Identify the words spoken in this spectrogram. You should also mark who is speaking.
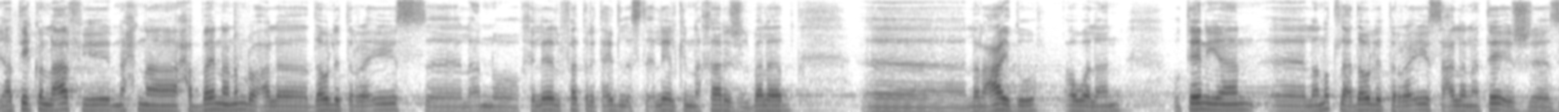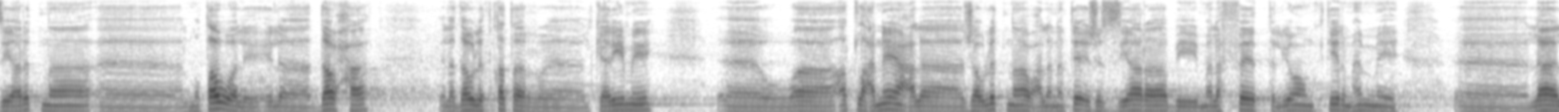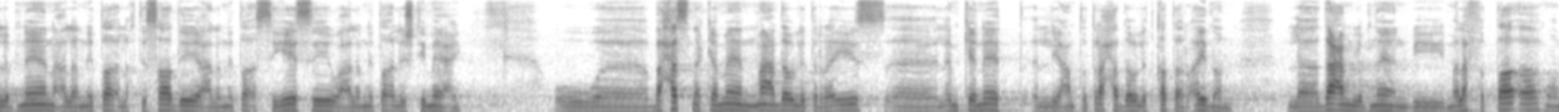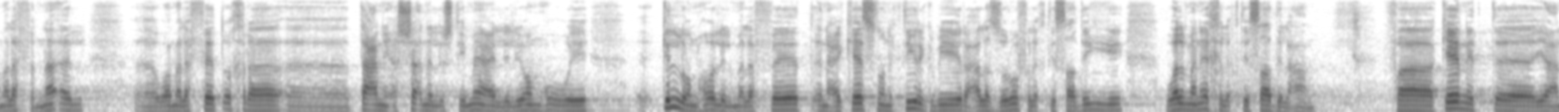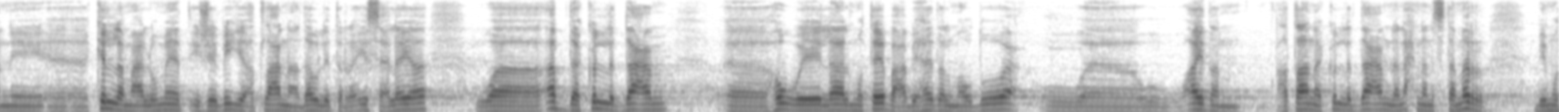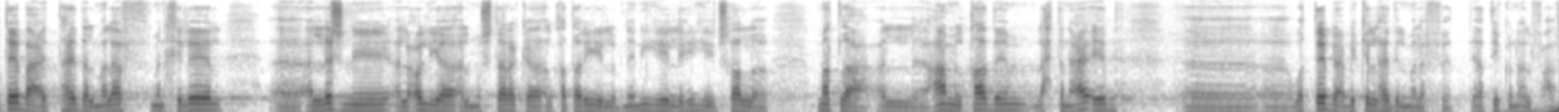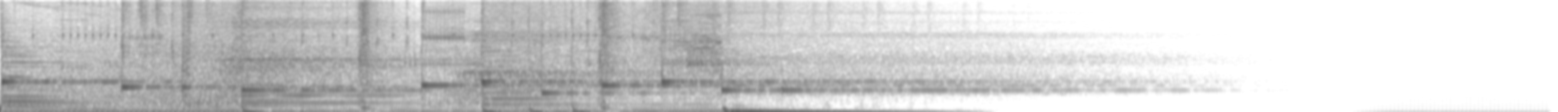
Speaker 1: يعطيكم العافية. نحن حبينا نمرق على دولة الرئيس آه، لأنه خلال فترة عيد الاستقلال كنا خارج البلد آه، لنعايده أولا. وثانيا آه، لنطلع دولة الرئيس على نتائج زيارتنا المطولة إلى الدوحة إلى دولة قطر الكريمة. وأطلعناه على جولتنا وعلى نتائج الزيارة بملفات اليوم كثير مهمة للبنان على النطاق الاقتصادي على النطاق السياسي وعلى النطاق الاجتماعي. وبحثنا كمان مع دولة الرئيس آه، الإمكانات اللي عم تطرحها دولة قطر أيضا لدعم لبنان بملف الطاقة وملف النقل آه، وملفات أخرى تعني الشأن الاجتماعي اللي اليوم هو كلهم هول الملفات انعكاسهم كتير كبير على الظروف الاقتصادية والمناخ الاقتصادي العام. فكانت آه، يعني آه، كلها معلومات إيجابية أطلعنا دولة الرئيس عليها وأبدى كل الدعم آه، هو للمتابعة بهذا الموضوع وأيضا أعطانا كل الدعم لنحن نستمر بمتابعة هذا الملف من خلال اللجنة العليا المشتركة القطرية اللبنانية اللي هي إن شاء الله مطلع العام القادم رح تنعقد آه، آه، وتتابع بكل هذه الملفات. يعطيكم ألف عافية.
